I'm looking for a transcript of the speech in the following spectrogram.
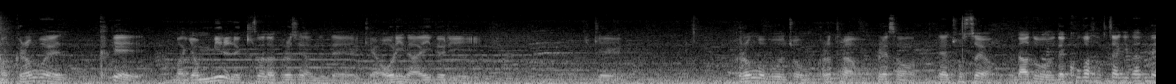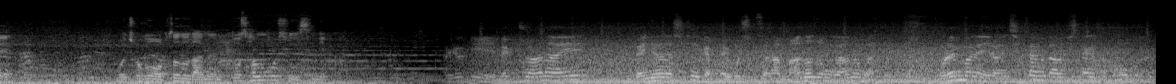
막 그런 거에 크게 막 연민을 느끼거나 그러진 않는데 이렇게 어린 아이들이 이렇게 그런 거 보면 좀 그렇더라고. 그래서 그냥 줬어요. 나도 내 코가 석자긴 한데 뭐 저거 없어도 나는 또 사 먹을 수 있으니까. 가격이 맥주 하나에 메뉴 하나 시키니까 150선 한만 원 정도 하는 것 같아요. 오랜만에 이런 식당다운 식당에서 먹어보는.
